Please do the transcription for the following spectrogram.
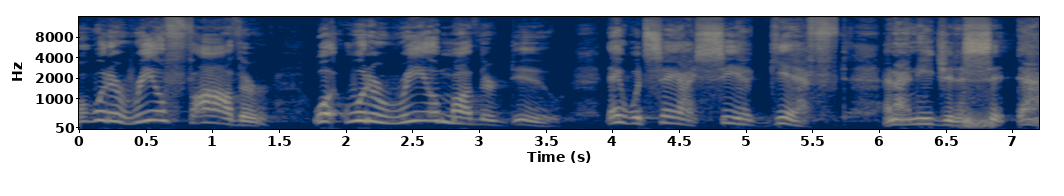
What would a real father, what would a real mother do? They would say, I see a gift and I need you to sit down.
